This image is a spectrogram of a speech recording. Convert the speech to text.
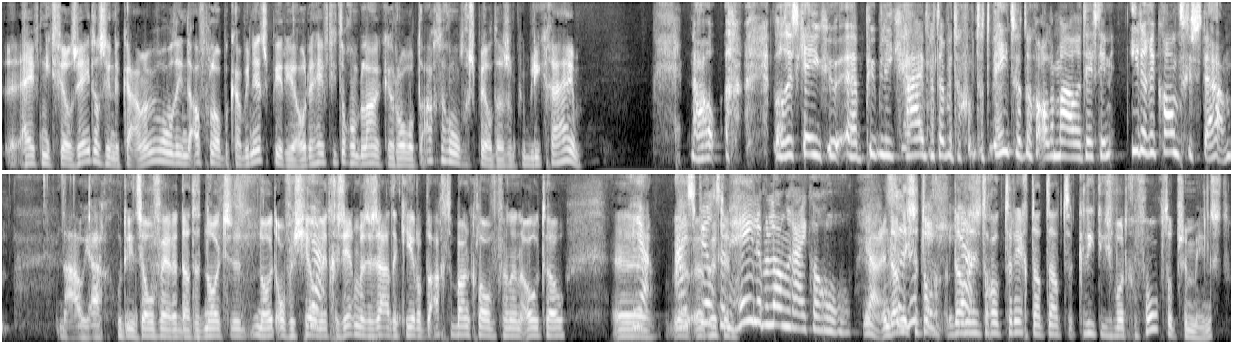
heeft niet veel zetels in de Kamer. Bijvoorbeeld in de afgelopen kabinetsperiode heeft hij toch een belangrijke rol op de achtergrond gespeeld. als een publiek geheim. Nou, dat is geen uh, publiek geheim, dat, dat weten we toch allemaal. Het heeft in iedere krant gestaan. Nou ja, goed, in zoverre dat het nooit, nooit officieel werd gezegd... maar ze zaten een keer op de achterbank, geloof ik, van een auto. Uh, ja, hij speelt een hele belangrijke rol. Ja, en dan, is het, toch, dan is het toch ook terecht dat dat kritisch wordt gevolgd, op zijn minst?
